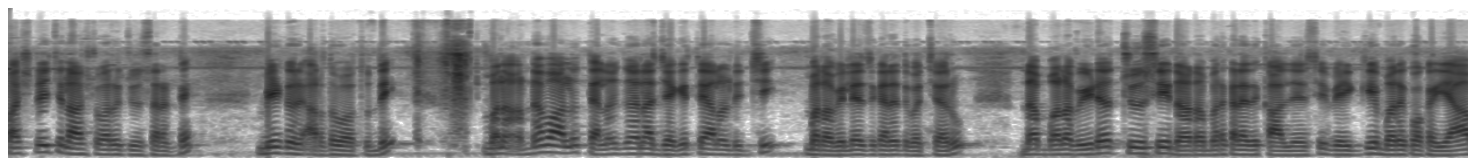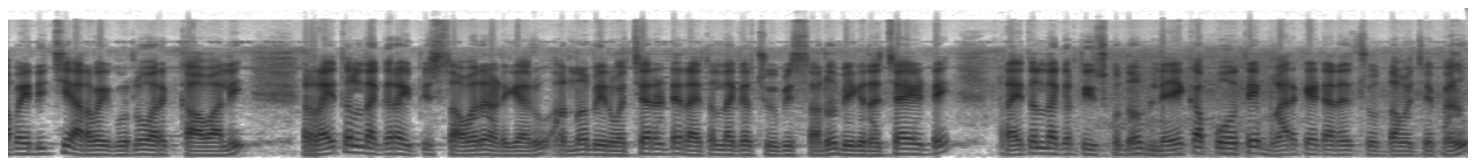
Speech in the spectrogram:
ఫస్ట్ నుంచి లాస్ట్ వరకు చూసారంటే మీకు అర్థమవుతుంది. మన అన్నవాళ్ళు తెలంగాణ జగిత్యాల నుంచి మన విలేజ్కి అనేది వచ్చారు. నా మన వీడియో చూసి నా నెంబర్కి అనేది కాల్ చేసి వెంకి మనకు ఒక యాభై నుంచి అరవై గుర్రల వరకు కావాలి. రైతుల దగ్గర ఇప్పిస్తామని అడిగారు. అన్న మీరు వచ్చారంటే రైతుల దగ్గర చూపిస్తాను. మీకు నచ్చాయంటే రైతుల దగ్గర తీసుకుందాం. లేకపోతే మార్కెట్ అనేది చూద్దామని చెప్పాను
